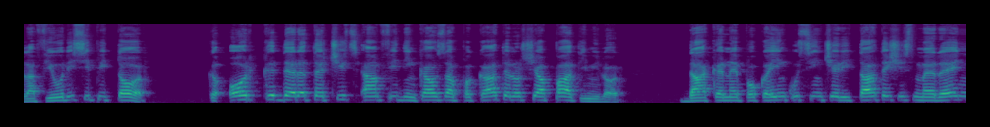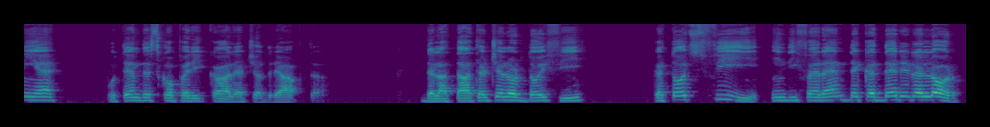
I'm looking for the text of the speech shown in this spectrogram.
la fiul risipitor, că oricât de rătăciți am fi din cauza păcatelor și a patimilor, dacă ne pocăim cu sinceritate și smerenie, putem descoperi calea cea dreaptă. De la tatăl celor doi fii, că toți fiii, indiferent de căderile lor,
